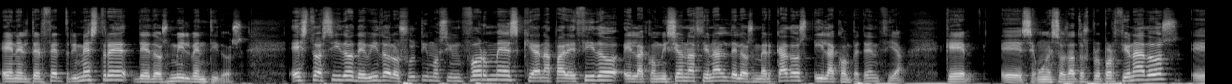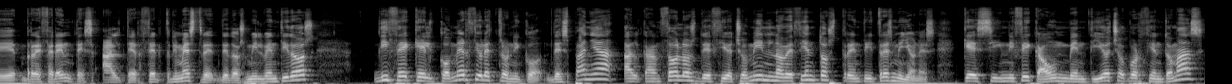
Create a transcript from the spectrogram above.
en el tercer trimestre de 2022. Esto ha sido debido a los últimos informes que han aparecido en la Comisión Nacional de los Mercados y la Competencia, que eh, según estos datos proporcionados, eh, referentes al tercer trimestre de 2022, dice que el comercio electrónico de España alcanzó los 18.933 millones, que significa un 28% más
